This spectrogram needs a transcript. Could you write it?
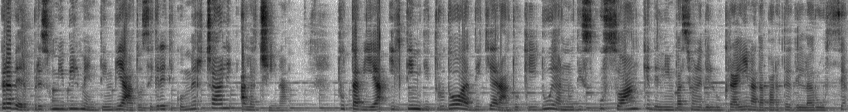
per aver presumibilmente inviato segreti commerciali alla Cina. Tuttavia, il team di Trudeau ha dichiarato che i due hanno discusso anche dell'invasione dell'Ucraina da parte della Russia,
